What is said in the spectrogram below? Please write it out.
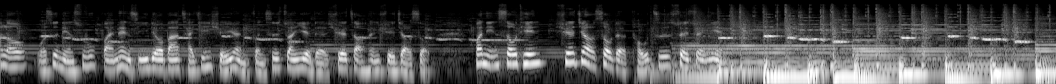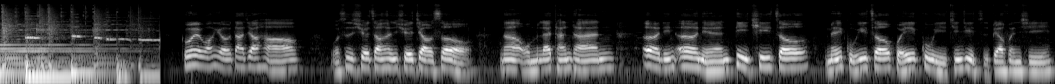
Hello，我是脸书 Finance 一六八财经学院粉丝专业的薛兆恒薛教授，欢迎收听薛教授的投资碎碎念。各位网友，大家好，我是薛兆恒薛教授。那我们来谈谈二零二二年第七周美股一周回顾与经济指标分析。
